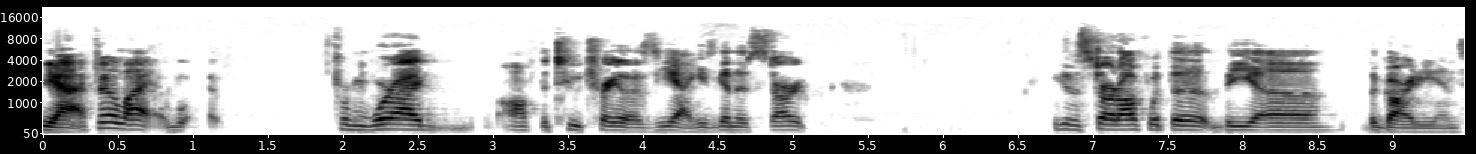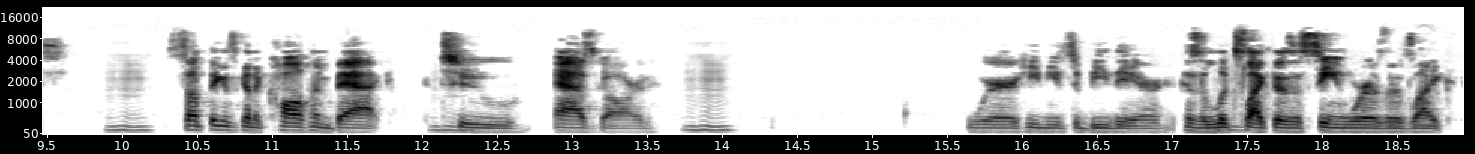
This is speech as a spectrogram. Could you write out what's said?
Yeah, I feel like from where I off the two trailers, yeah, he's gonna start. He's gonna start off with the the uh, the Guardians. Mm-hmm. Something is gonna call him back to Asgard, Mm-hmm. where he needs to be there, because it looks like there's a scene where there's like,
